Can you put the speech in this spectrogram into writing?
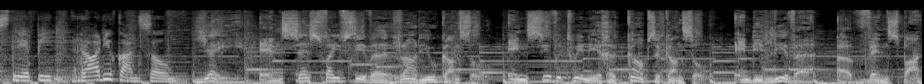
Streepie radiokansel jy en 657 radiokansel en 729 kaapse kansel en die lewe 'n wenspan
